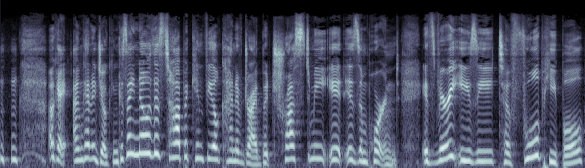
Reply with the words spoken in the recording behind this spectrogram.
okay, I'm kind of joking because I know this topic can feel kind of dry, but trust me, it is important. It's very easy to fool people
